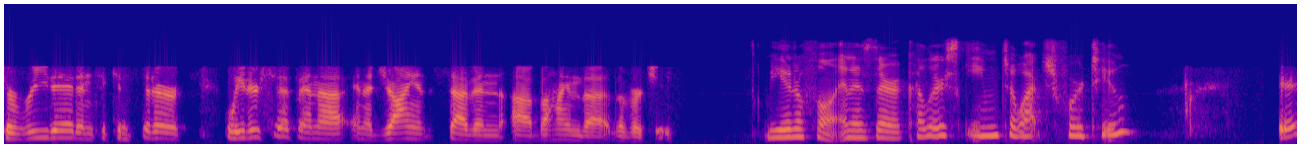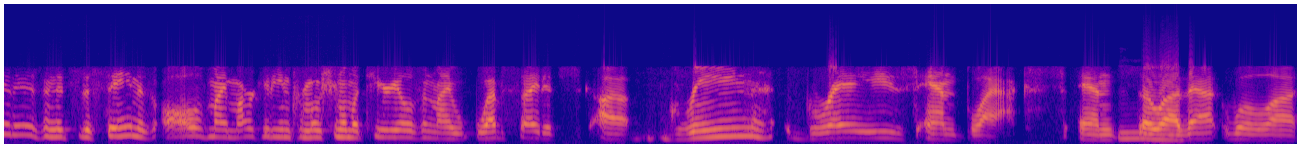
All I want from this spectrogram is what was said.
to read it and to consider leadership and a and a giant seven uh, behind the the virtues. Beautiful. And is there a color scheme to watch for too? It is, and it's the same as all of my marketing promotional materials and my website. It's uh, green, grays, and blacks, and mm. so uh, that will uh,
